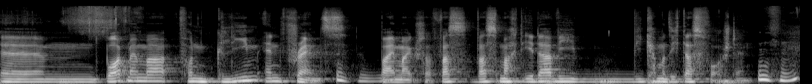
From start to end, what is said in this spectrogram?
ähm, Boardmember von Gleam and Friends mhm. bei Microsoft. Was, was macht ihr da? Wie, wie kann man sich das vorstellen? Mhm.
